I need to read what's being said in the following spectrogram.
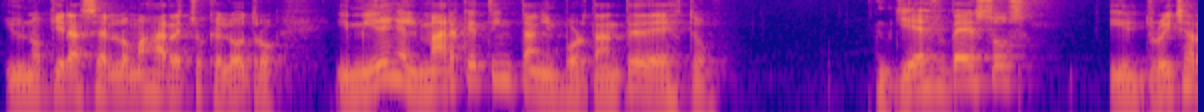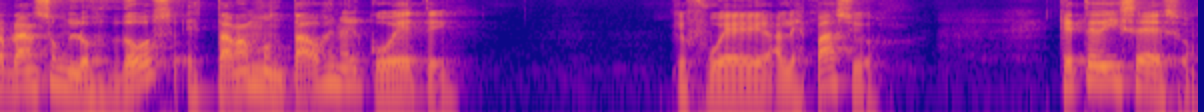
y uno quiere hacerlo más arrecho que el otro. Y miren el marketing tan importante de esto. Jeff Bezos y Richard Branson, los dos estaban montados en el cohete que fue al espacio. ¿Qué te dice eso?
